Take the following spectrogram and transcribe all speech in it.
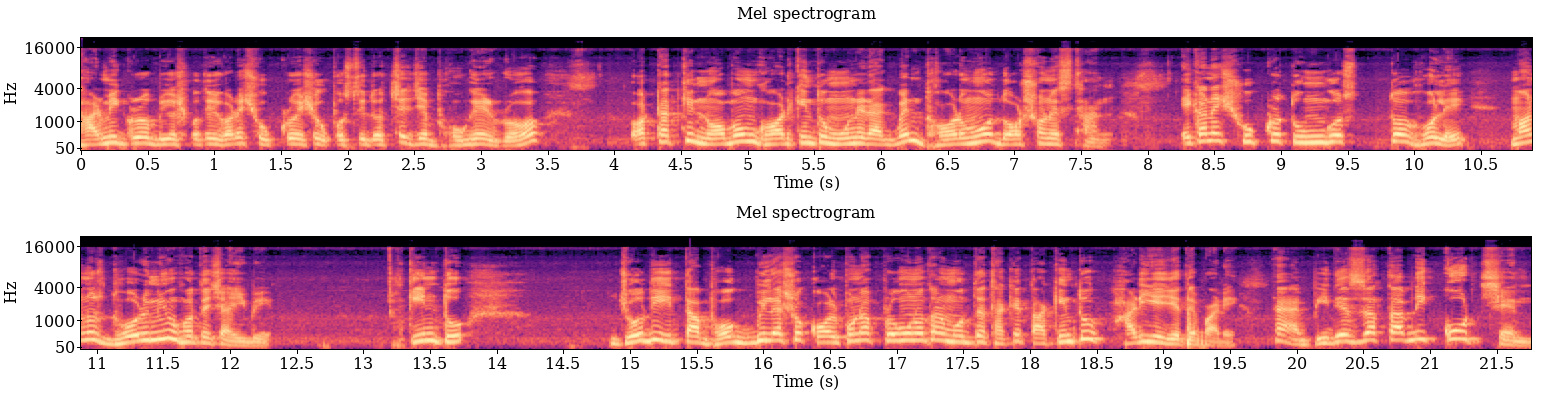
ধার্মিক গ্রহ বৃহস্পতির ঘরে শুক্র এসে উপস্থিত হচ্ছে, যে ভোগের গ্রহ অর্থাৎ কি নবম ঘর কিন্তু মনে রাখবেন ধর্ম দর্শনের স্থান। এখানে শুক্র তুঙ্গস্থ হলে মানুষ ধর্মীয় হতে চাইবে। কিন্তু যদি তা ভোগবিলাস ও কল্পনা প্রবণতার মধ্যে থাকে, তা কিন্তু হারিয়ে যেতে পারে। হ্যাঁ বিদেশ যাত্রা আপনি করছেন।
